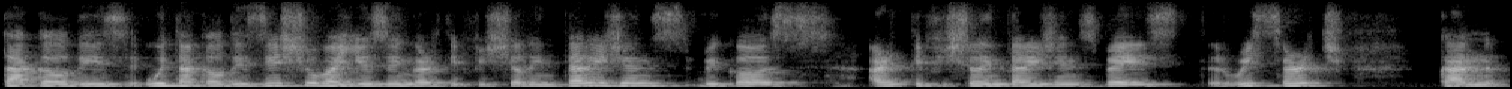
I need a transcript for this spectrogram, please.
tackle this we tackle this issue by using artificial intelligence because artificial intelligence based research can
